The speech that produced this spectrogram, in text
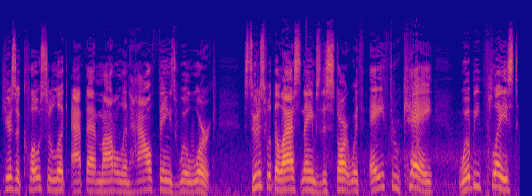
here's a closer look at that model and how things will work. Students with the last names that start with A through K will be placed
